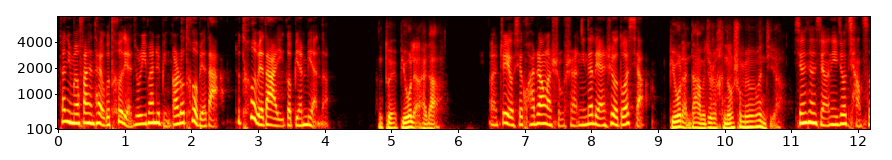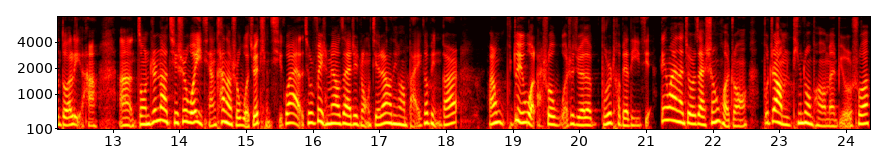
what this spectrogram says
但你有没有发现它有个特点，就是一般这饼干都特别大，就特别大一个扁扁的。对比我脸还大。啊，这有些夸张了，是不是？你的脸是有多小？比我脸大吗，就是很能说明问题啊。行行行，你就强词夺理哈。嗯，总之呢，其实我以前看到时候，我觉得挺奇怪的，就是为什么要在这种结账的地方摆一个饼干？反正对于我来说，我是觉得不是特别理解。另外呢，就是在生活中，不知道我们听众朋友们，比如说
